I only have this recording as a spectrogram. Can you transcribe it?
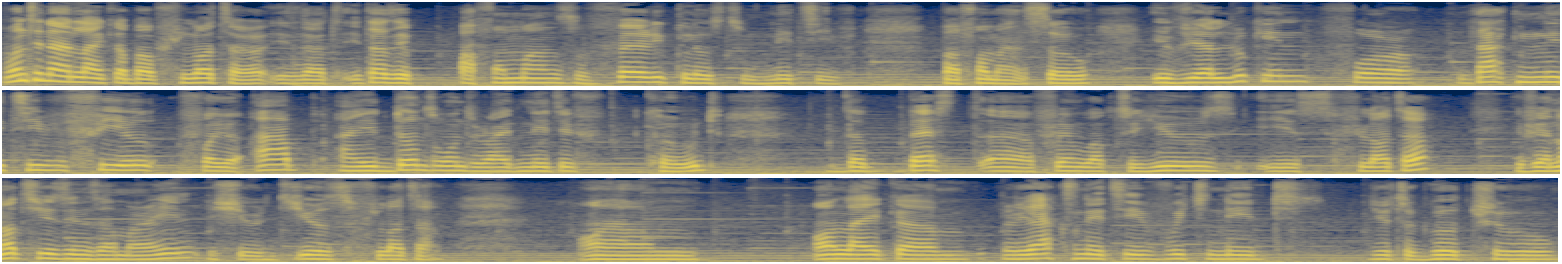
one thing I like about Flutter is that it has a performance very close to native performance. So if you're looking for that native feel for your app and you don't want to write native code, the best uh, framework to use is Flutter if you're not using Xamarin, you should use Flutter. Um, unlike um, React Native, which need you to go through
